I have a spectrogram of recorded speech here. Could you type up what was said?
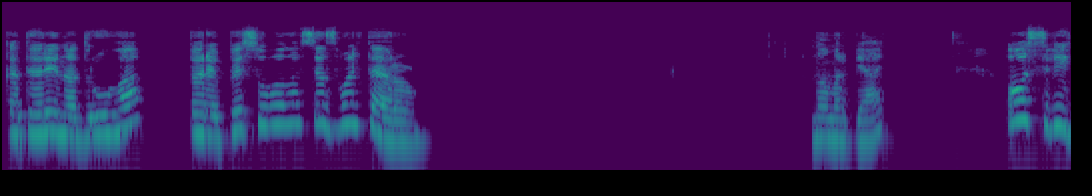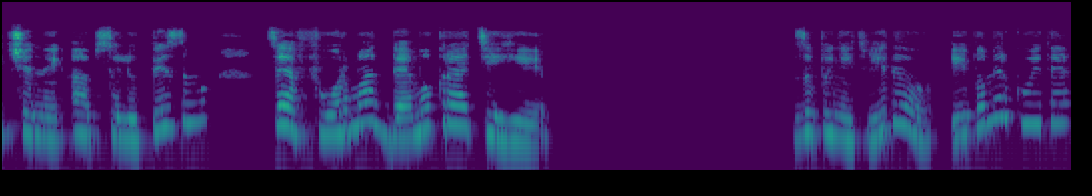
Катерина II переписувалася з Вольтером. Номер 5. Освічений абсолютизм це форма демократії. Зупиніть відео і поміркуйте.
